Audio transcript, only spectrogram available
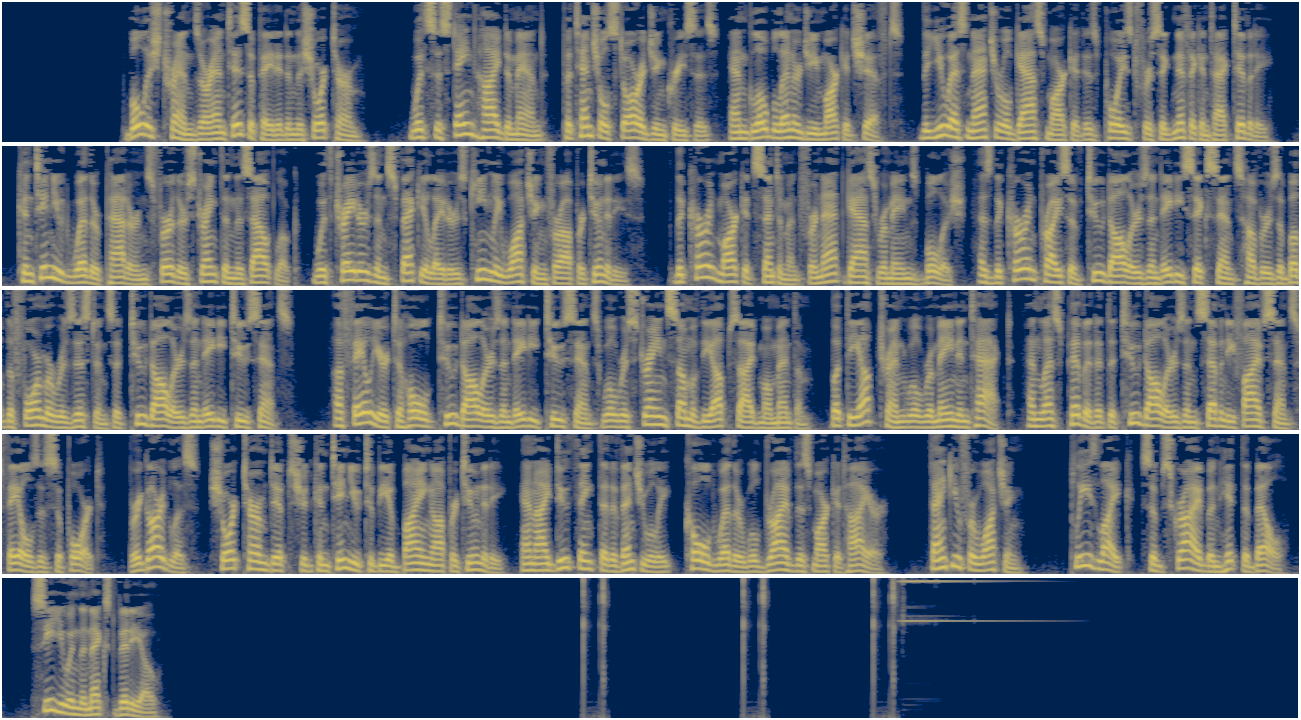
Bullish trends are anticipated in the short term. With sustained high demand, potential storage increases, and global energy market shifts, the U.S. natural gas market is poised for significant activity. Continued weather patterns further strengthen this outlook, with traders and speculators keenly watching for opportunities. The current market sentiment for nat gas remains bullish as the current price of $2.86 hovers above the former resistance at $2.82. A failure to hold $2.82 will restrain some of the upside momentum, but the uptrend will remain intact unless pivot at the $2.75 fails as support. Regardless, short-term dips should continue to be a buying opportunity, and I do think that eventually, cold weather will drive this market higher. Thank you for watching. Please like, subscribe and hit the bell. See you in the next video.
